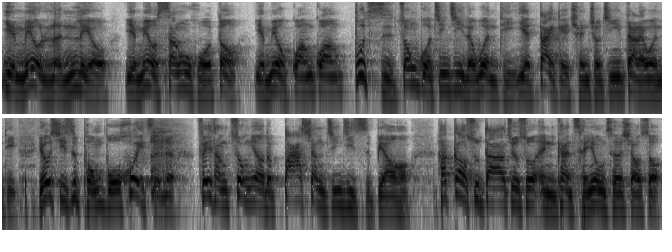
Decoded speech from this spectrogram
也没有人流，也没有商务活动，也没有观光，不止中国经济的问题，也带给全球经济带来问题。尤其是彭博汇整的非常重要的八项经济指标哦，他告诉大家就说：哎，你看乘用车销售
